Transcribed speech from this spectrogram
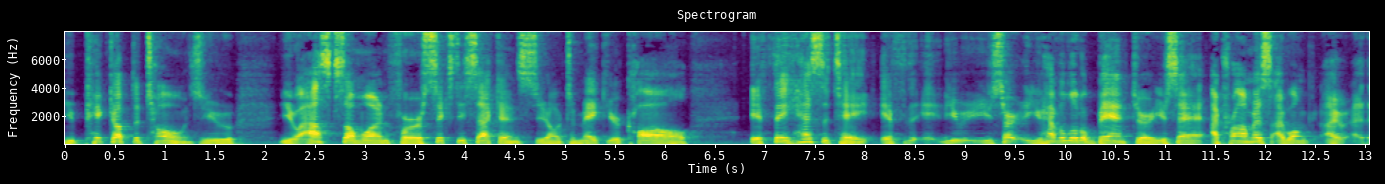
You pick up the tones. You you ask someone for 60 seconds, you know, to make your call. If they hesitate, if you you start you have a little banter, you say, "I promise I won't I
